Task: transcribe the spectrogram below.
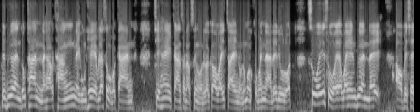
เพื่อนๆทุกท่านนะครับ ทั้งในกรุงเทพและสมุทรปราการที่ให้การสนับสนุนแล้วก็ไว้ใจหนุนน้ำมันต์คมพันนาได้ดูรถ สวยๆเอาไว้ให้เพื่อนได้เอาไปใช้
